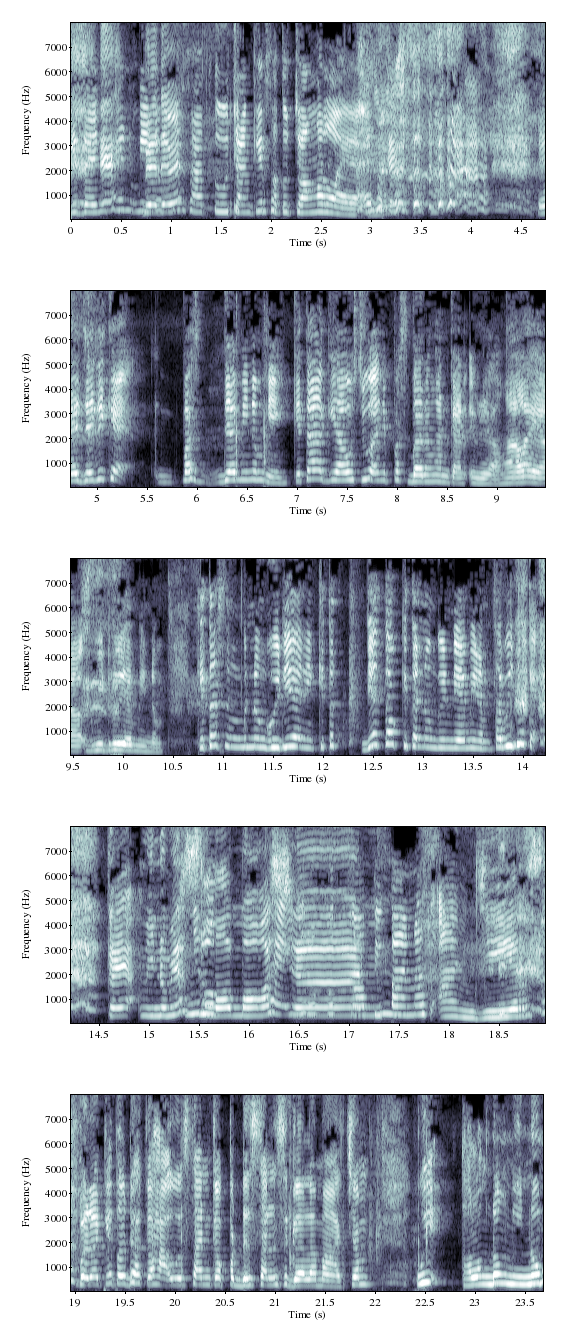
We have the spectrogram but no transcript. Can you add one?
Kita ini Eh, kan minum BTW. Satu cangkir satu congor lah ya. Eh, ya jadi kayak pas dia minum nih kita lagi haus juga nih pas barengan kan. Eh udah ngalah ya gue dulu ya minum. Kita menunggu dia nih kita dia tahu kita nungguin dia minum tapi dia kayak kayak minumnya slow kayak motion. nyeruput kopi panas anjir. Padahal kita udah kehausan, kepedesan segala macem. Wi, tolong dong minum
